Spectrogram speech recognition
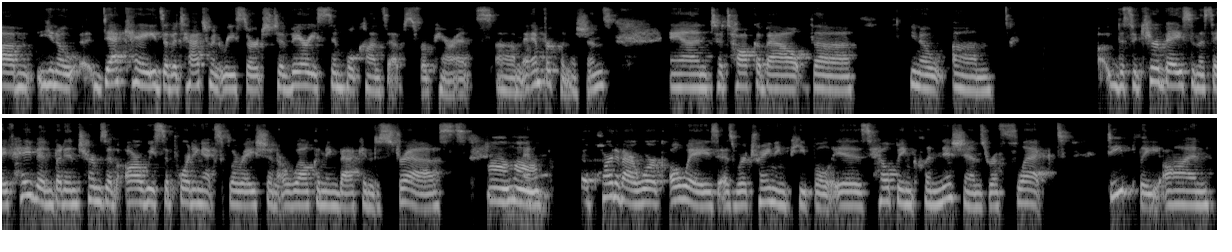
um, you know decades of attachment research to very simple concepts for parents um, and for clinicians and to talk about the you know um, the secure base and the safe haven but in terms of are we supporting exploration or welcoming back into stress Mhm. so part of our work always as we're training people is helping clinicians reflect deeply on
